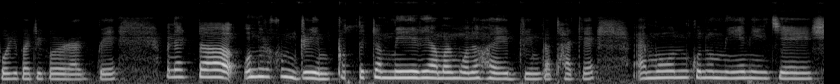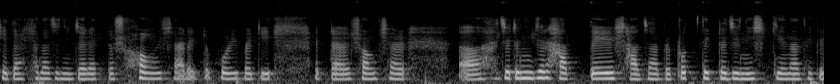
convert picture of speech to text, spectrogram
পরিপাটি করে রাখবে। মানে একটা অন্যরকম ড্রিম প্রত্যেকটা মেয়েরই আমার মনে হয় এই ড্রিমটা থাকে। এমন কোনো মেয়ে নেই যে সে দেখে না যে নিজের একটা সংসার, একটা পরিপাটি, একটা সংসার যেটা নিজের হাতে সাজাবে, প্রত্যেকটা জিনিস কেনা থেকে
